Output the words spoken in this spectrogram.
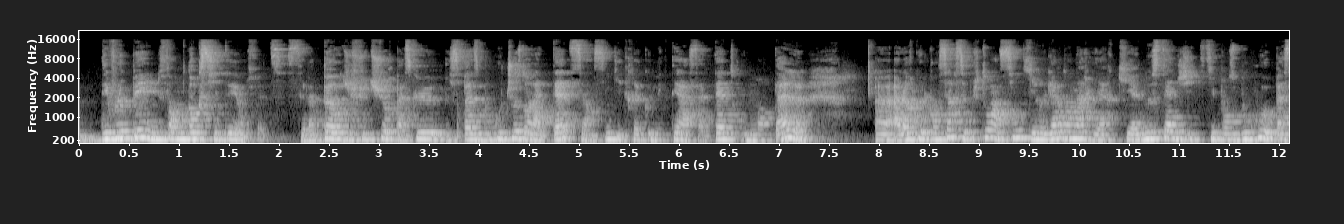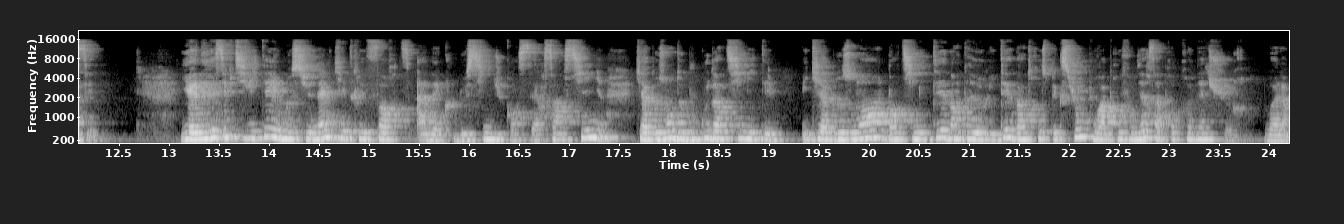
développer une forme d'anxiété en fait. C'est la peur du futur parce qu'il se passe beaucoup de choses dans la tête, c'est un signe qui est très connecté à sa tête ou mental, euh, alors que le cancer c'est plutôt un signe qui regarde en arrière, qui est nostalgique, qui pense beaucoup au passé. Il y a une réceptivité émotionnelle qui est très forte avec le signe du cancer. C'est un signe qui a besoin de beaucoup d'intimité et qui a besoin d'intimité, d'intériorité, d'introspection pour approfondir sa propre nature. Voilà.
